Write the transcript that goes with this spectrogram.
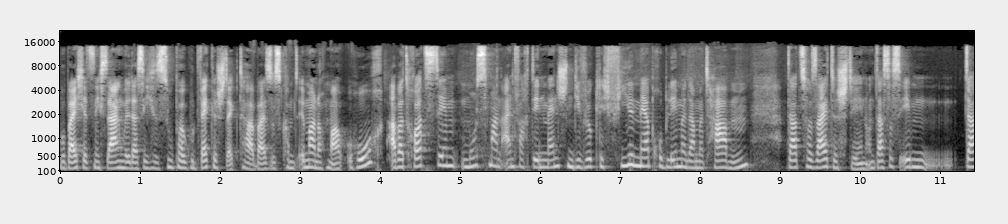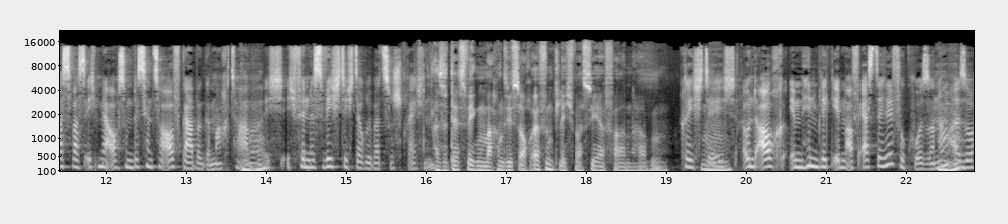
Wobei ich jetzt nicht sagen will, dass ich es super gut weggesteckt habe. Also es kommt immer noch mal hoch. Aber trotzdem muss man einfach den Menschen, die wirklich viel mehr Probleme damit haben, da zur Seite stehen. Und das ist eben das, was ich mir auch so ein bisschen zur Aufgabe gemacht habe. Mhm. Ich, ich finde es wichtig, darüber zu sprechen. Also deswegen machen Sie es auch öffentlich, was Sie erfahren haben. Richtig. Mhm. Und auch im Hinblick eben auf Erste-Hilfe-Kurse. Ne? Mhm. Also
